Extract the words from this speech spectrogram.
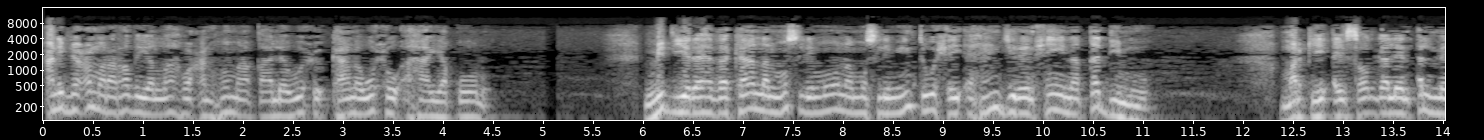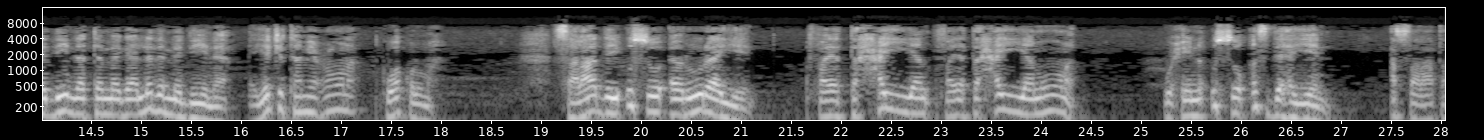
Can ibni cumara radia allahu canhuma qaala kaana wuxuu ahaa yaquulu mid yidhaahda kaana almuslimuuna muslimiintu waxay ahaan jireen xiina qadimuu markii ay soo galeen almadiinata magaalada madiina yajtamicuuna kuwa kulma. Salaaday u soo aruurayeen fayataxayanuuna waxayna u soo qasdahayeen asalaata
